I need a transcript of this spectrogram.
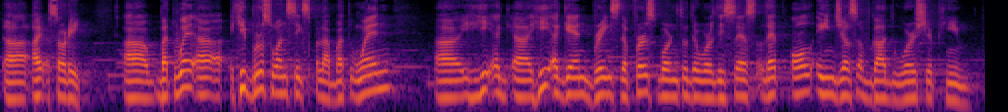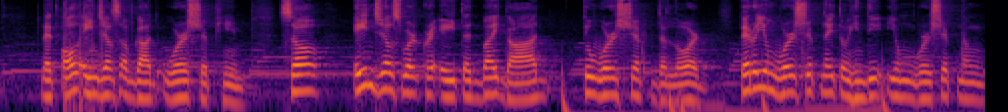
uh, sorry, uh, but when, uh, Hebrews 1.6 pala, but when uh, he, uh, he again brings the firstborn to the world, he says, let all angels of God worship Him. Let all angels of God worship Him. So, angels were created by God to worship the Lord. Pero yung worship na ito, hindi yung worship ng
